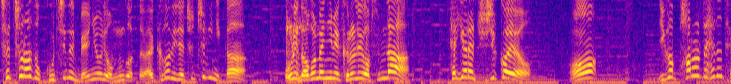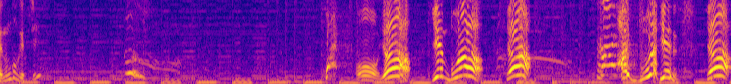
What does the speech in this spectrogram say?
최초라서 고치는 매뉴얼이 없는 것 같다 아니 그건 이제 추측이니까 우리 너굴맨님이 그럴 리가 없습니다 해결해 주실 거예요 어? 이거 8월도 해도 되는 거겠지? 어, 야! 얘 뭐야! 야! 아이 뭐야 얘! 야!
